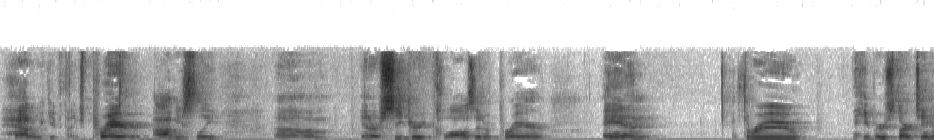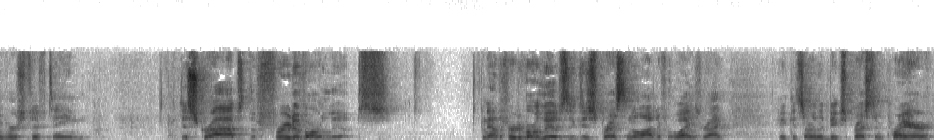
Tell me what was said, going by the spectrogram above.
How do we give thanks? Prayer, obviously, um, in our secret closet of prayer, and through Hebrews 13 and verse 15 describes the fruit of our lips. Now, the fruit of our lips is expressed in a lot of different ways, right? It can certainly be expressed in prayer.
